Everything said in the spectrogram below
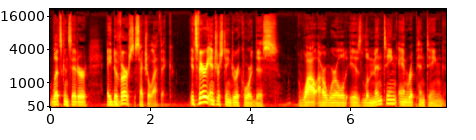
Let's consider a diverse sexual ethic. It's very interesting to record this while our world is lamenting and repenting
